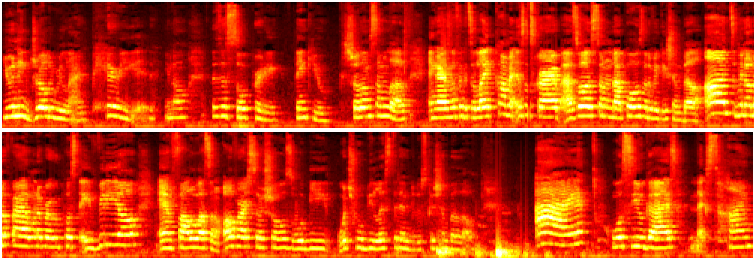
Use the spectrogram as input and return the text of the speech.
unique jewelry line, period. You know, this is so pretty. Thank you. Show them some love. And guys, don't forget to like, comment, and subscribe, as well as turn on that post notification bell on to be notified whenever we post a video. And follow us on all of our socials, will be which will be listed in the description below. I will see you guys next time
